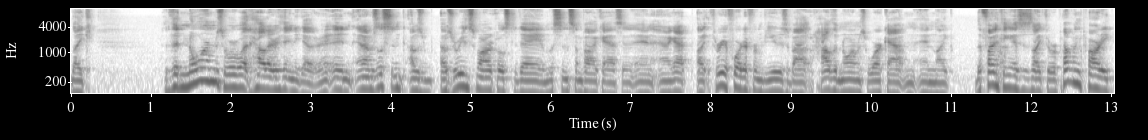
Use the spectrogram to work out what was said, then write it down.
like the norms were what held everything together. And, and, i was listening i was i was reading some articles today and listening to some podcasts and, and, and i got like three or four different views about how the norms work out and, and like the funny thing is is like the republican party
